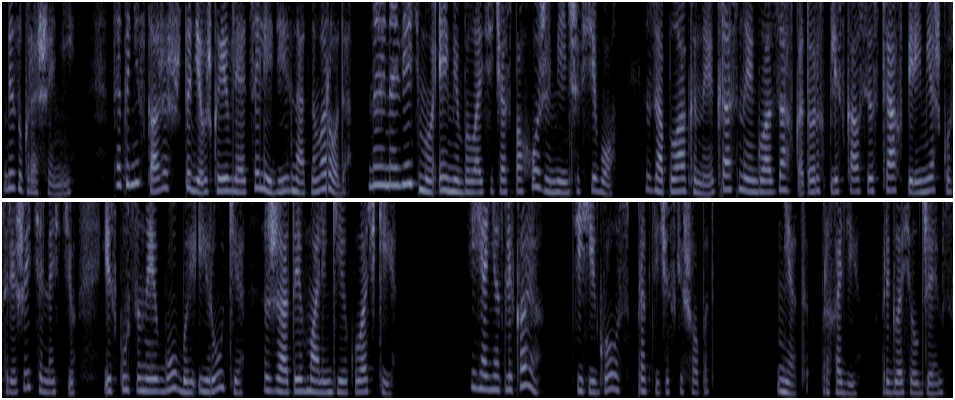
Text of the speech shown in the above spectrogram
без украшений. Так и не скажешь, что девушка является леди из знатного рода. Но и на ведьму Эми была сейчас похожа меньше всего — Заплаканные красные глаза, в которых плескался страх вперемешку с решительностью, искусанные губы и руки, сжатые в маленькие кулачки. «Я не отвлекаю?» — тихий голос, практически шепот. «Нет, проходи», — пригласил Джеймс,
